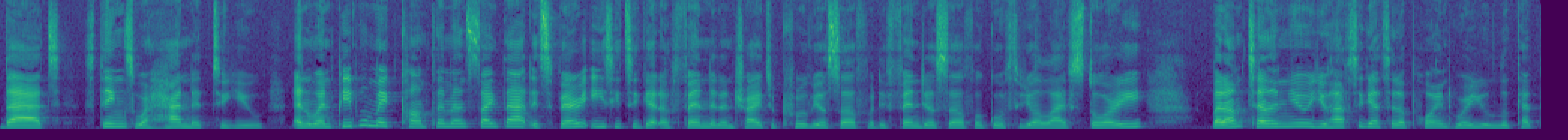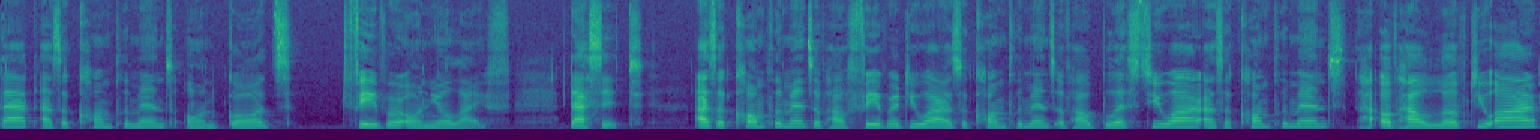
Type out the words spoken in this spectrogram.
that things were handed to you. And when people make compliments like that, it's very easy to get offended and try to prove yourself or defend yourself or go through your life story. But I'm telling you, you have to get to the point where you look at that as a compliment on God's favor on your life. That's it. As a compliment of how favored you are, as a compliment of how blessed you are, as a compliment of how loved you are,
